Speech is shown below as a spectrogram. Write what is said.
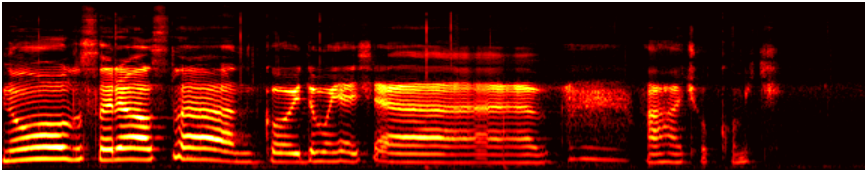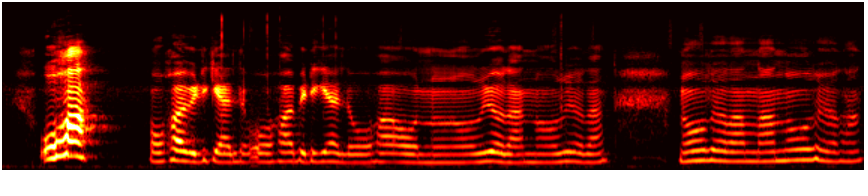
Ne oldu sarı aslan? Koydum o yaşam. Aha çok komik. Oha! Oha biri geldi. Oha biri geldi. Oha o ne oluyor lan? Ne oluyor lan? Ne oluyor lan lan? Ne oluyor lan?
